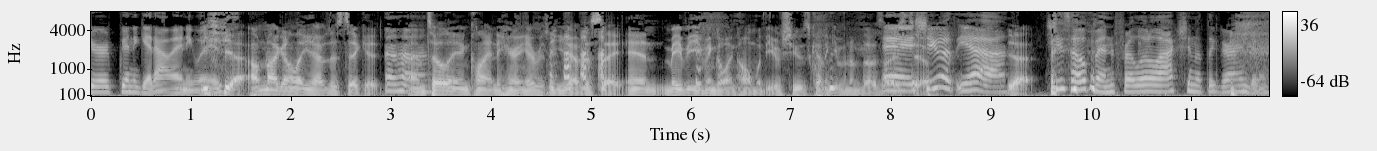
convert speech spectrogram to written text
you're going to get out anyways. Yeah, I'm not going to let you have this ticket. Uh-huh. I'm totally inclined to hearing everything you have to say, and maybe even going home with you. She was kind of giving him those Hey, eyes too. she was, yeah. yeah. She's hoping for a little action with the grinder.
